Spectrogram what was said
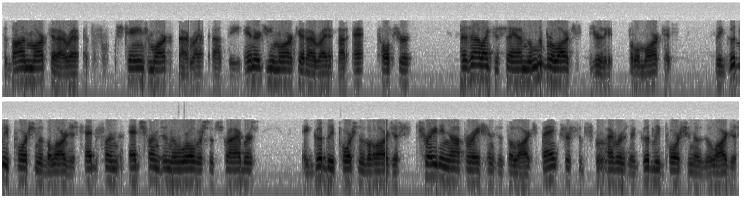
the bond market, I write about the exchange market, I write about the energy market, I write about agriculture. As I like to say, I'm the liberal arts teacher of the capital markets. A goodly portion of the largest hedge, fund, hedge funds in the world are subscribers a goodly portion of the largest trading operations at the large banks are subscribers, a goodly portion of the largest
